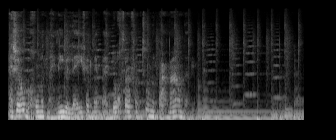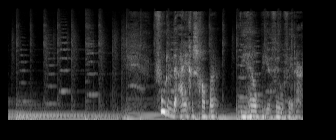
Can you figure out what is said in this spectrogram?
En zo begon ik mijn nieuwe leven met mijn dochter van toen een paar maanden. Voedende eigenschappen, die helpen je veel verder.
